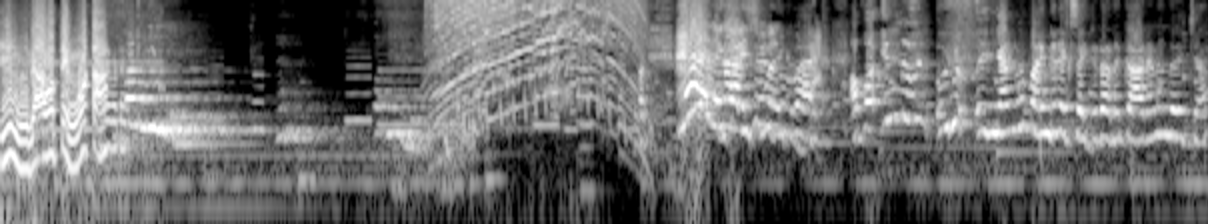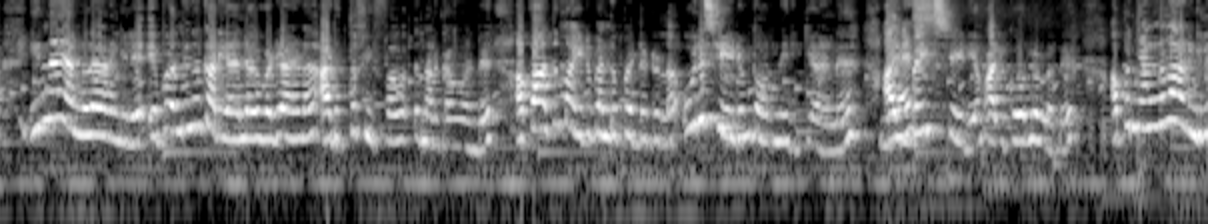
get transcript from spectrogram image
ഈ മുരാവത്തെ എങ്ങോട്ടാ. അപ്പൊ ഇന്ന് ഒരു ഞങ്ങൾ ഭയങ്കര എക്സൈറ്റഡ് ആണ് കാരണം എന്താ വെച്ചാൽ ഇന്ന് ഞങ്ങളാണെങ്കിൽ ഇപ്പൊ നിങ്ങൾക്ക് അറിയാമല്ലോ ഇവിടെയാണ് അടുത്ത ഫിഫ നടക്കാൻ പോകുന്നത് അപ്പൊ അതുമായിട്ട് ബന്ധപ്പെട്ടിട്ടുള്ള ഒരു സ്റ്റേഡിയം തുറന്നിരിക്കുകയാണ് അൽബൈറ്റ് സ്റ്റേഡിയം അൽക്കോറിലുള്ളത് അപ്പൊ ഞങ്ങളാണെങ്കിൽ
